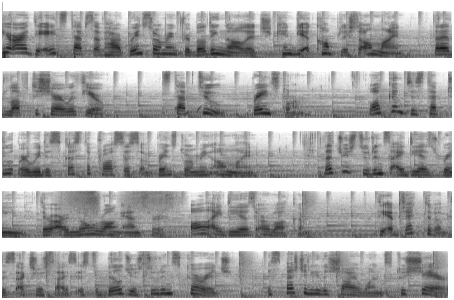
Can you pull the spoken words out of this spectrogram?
Here are the 8 steps of how brainstorming for building knowledge can be accomplished online that I'd love to share with you. Step 2. Brainstorm. Welcome to Step 2 where we discuss the process of brainstorming online. Let your students' ideas reign. There are no wrong answers. All ideas are welcome. The objective of this exercise is to build your students' courage, especially the shy ones, to share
